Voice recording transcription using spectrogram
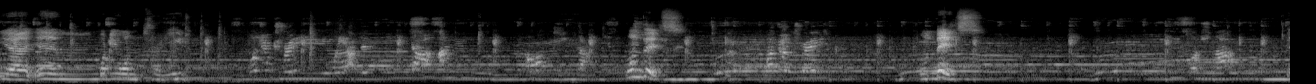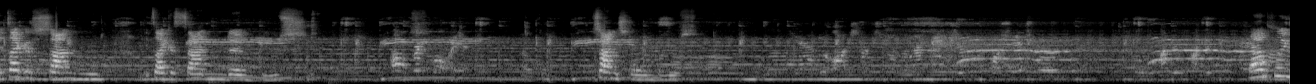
Yeah, um, what do you want to trade? what's your trade? I I- I. Want this. Want this. It's like a sand. It's like a sand uh, boost. Sandstorm boost. I? I I. I'll play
